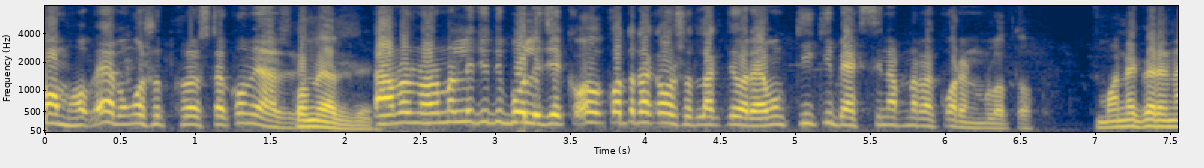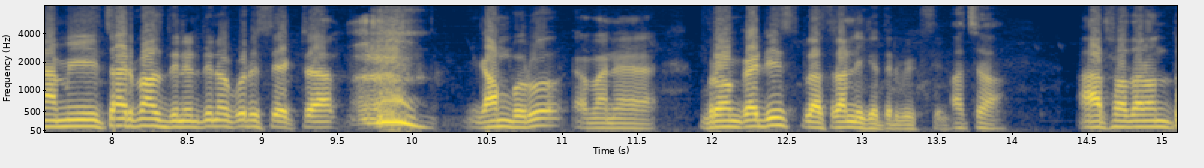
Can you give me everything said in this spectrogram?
কম হবে এবং ওষুধ খরচটা কমে আসবে। কমে আসবে। আমরা নর্মালি যদি বলি যে কত টাকা ওষুধ লাগতে পারে এবং কি কি ভ্যাকসিন আপনারা করেন মূলত? মনে করেন আমি চার পাঁচ দিনের দিনও করেছি একটা গাম্বরু মানে ব্রঙ্কাইটিস প্লাস রানীক্ষেতের ভ্যাকসিন আচ্ছা। আর সাধারণত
